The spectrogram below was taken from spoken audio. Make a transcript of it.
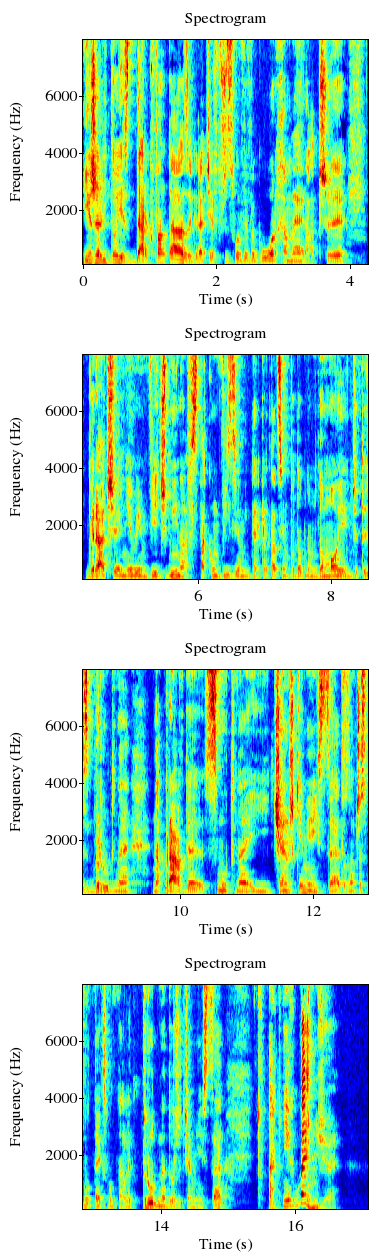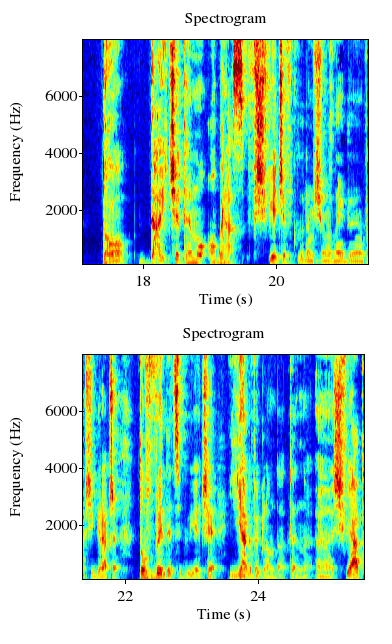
Jeżeli to jest Dark Fantasy, gracie w przysłowiowego Warhammera, czy gracie, nie wiem, Wiedźmina z taką wizją, interpretacją podobną do mojej, gdzie to jest brudne, naprawdę smutne i ciężkie miejsce, to znaczy smutne jak smutne, ale trudne do życia miejsce, to tak niech będzie to dajcie temu obraz w świecie, w którym się znajdują wasi gracze. To wy decydujecie, jak wygląda ten e, świat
